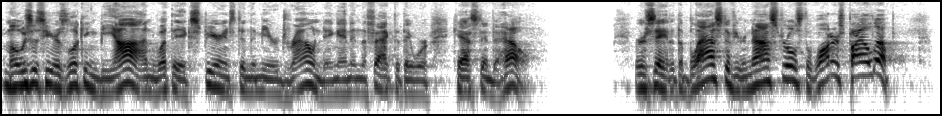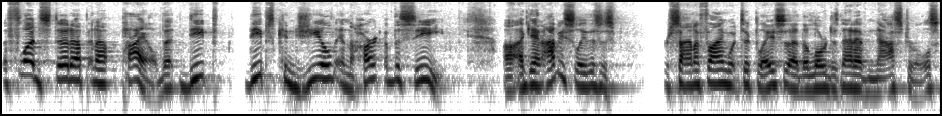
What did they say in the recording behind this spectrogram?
Moses here is looking beyond what they experienced in the mere drowning and in the fact that they were cast into hell. Verse 8 At the blast of your nostrils, the waters piled up. The flood stood up in a pile. The deep, deeps congealed in the heart of the sea. Uh, again, obviously, this is personifying what took place. Uh, the Lord does not have nostrils,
